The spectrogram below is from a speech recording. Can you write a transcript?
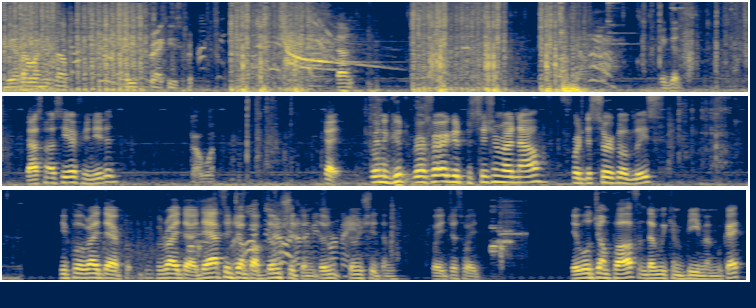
The other one is up. He's cracked. He's cracked. Down. Okay, good. Gas mask here if you need it. Got one. Okay, we're in a good, we're a very good position right now for this circle at least. People right there, people right there. They have to jump off. Don't shoot them. Don't, don't shoot them. Wait, just wait. It will jump off and then we can beam him, okay?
